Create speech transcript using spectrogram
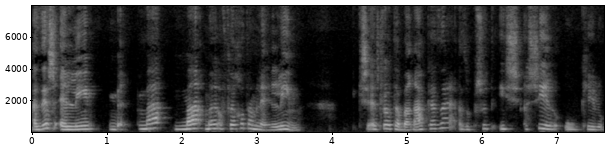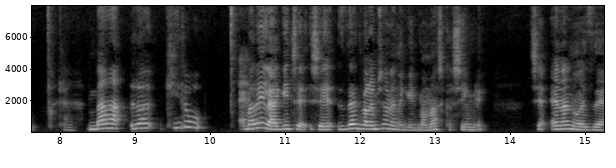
אז יש אלים, מה, מה, מה הופך אותם לאלים? כשיש לו את הברק הזה, אז הוא פשוט איש עשיר, הוא כאילו, כן. מה, לא, כאילו, אין. בא לי להגיד ש, שזה דברים שנגיד ממש קשים לי. שאין לנו איזה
